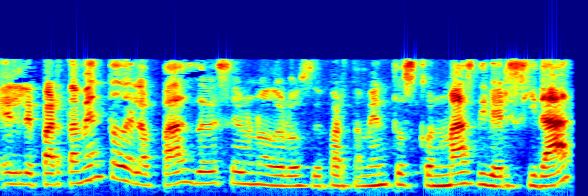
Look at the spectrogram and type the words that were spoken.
el Departamento de La Paz debe ser uno de los departamentos con más diversidad,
